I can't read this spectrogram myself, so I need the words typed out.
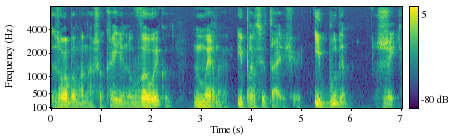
зробимо нашу країну великою, мирною і процвітаючою, і будемо жити.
